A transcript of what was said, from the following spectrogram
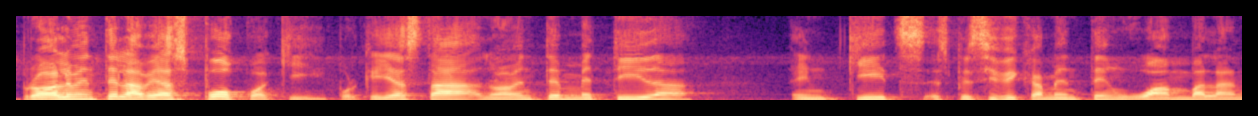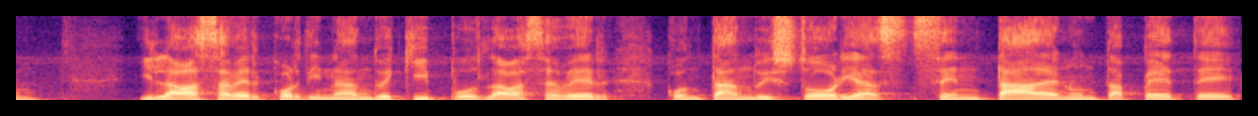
Probablemente la veas poco aquí, porque ella está nuevamente metida en kids, específicamente en Wambaland y la vas a ver coordinando equipos, la vas a ver contando historias, sentada en un tapete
